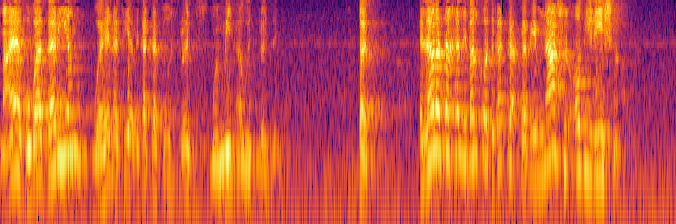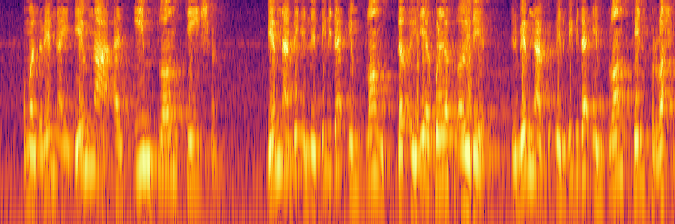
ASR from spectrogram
معايا جواه باريوم وهنا فيها دكاترة two threads مهمين قوي thread طيب اللولب ده خلي بالكم يا دكاترة ما بيمنعش ال ovulation أمال ده بيمنع إيه؟ بيمنع ال implantation بيمنع إن ال baby ده implant ده ال idea كل ده في ال idea اللي بيمنع ال baby ده implant فين في الرحم.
